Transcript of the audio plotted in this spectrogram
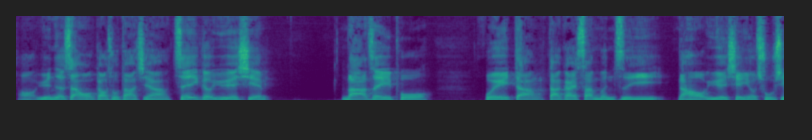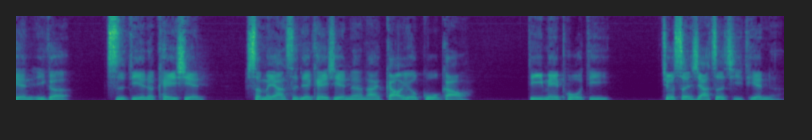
哦，原则上我告诉大家，这个月线拉这一波回档大概三分之一，然后月线有出现一个止跌的 K 线，什么样止跌 K 线呢？来，高有过高，低没破低，就剩下这几天了。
